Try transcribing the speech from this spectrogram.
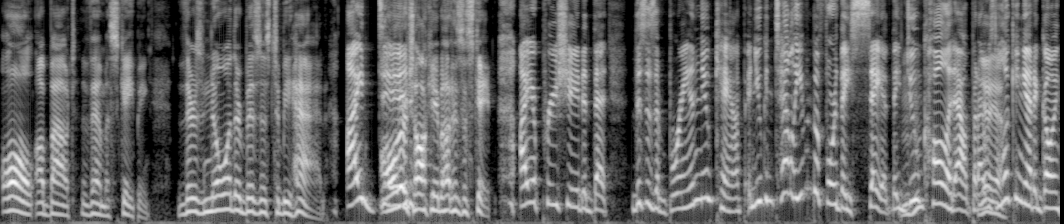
all about them escaping. There's no other business to be had. I did All they're talking about is escape. I appreciated that this is a brand new camp, and you can tell even before they say it, they do call it out. But I Mm-hmm. Was yeah. looking at it going,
